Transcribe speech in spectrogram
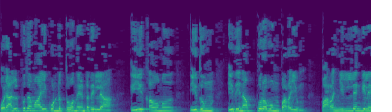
ഒരത്ഭുതമായി കൊണ്ട് തോന്നേണ്ടതില്ല. ഈ കൗമ് ഇതും ഇതിനപ്പുറവും പറയും. പറഞ്ഞില്ലെങ്കിലേ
